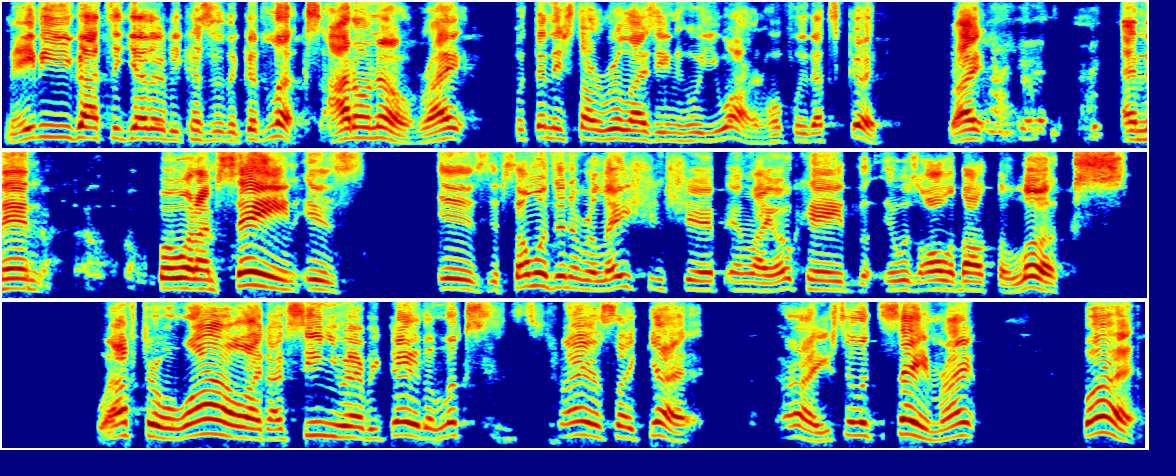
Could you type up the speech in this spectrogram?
maybe you got together because of the good looks. I don't know, right? But then they start realizing who you are, and hopefully that's good, right? And then, but what I'm saying is, is if someone's in a relationship and like, okay, it was all about the looks. Well, after a while, like I've seen you every day, the looks, right? It's like, yeah, all right, you still look the same, right? But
